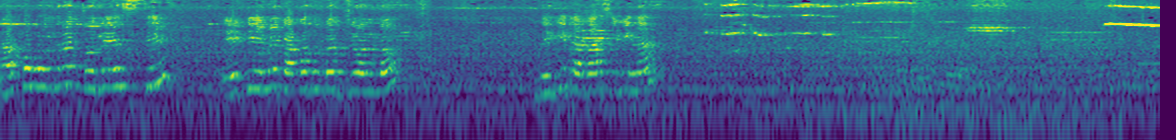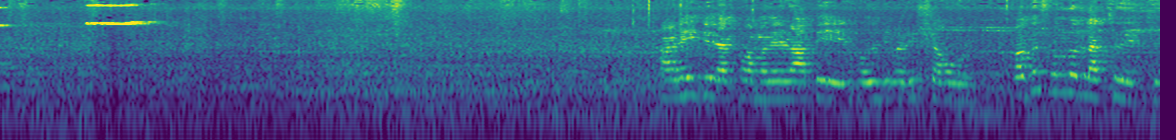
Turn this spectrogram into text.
দেখো বন্ধুরা, চলে এসেছি। এটিএমে টাকা তোলার জন্য। দেখি টাকা আছে কিনা। আর এই যে দেখো আমাদের রাতে হলদিবাড়ির শহর। কত সুন্দর লাগছে দেখতে।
